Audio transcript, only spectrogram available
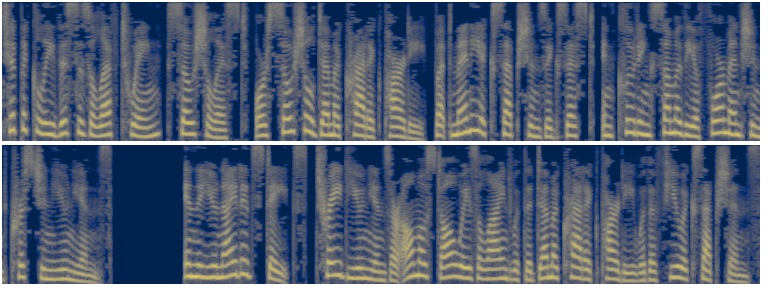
Typically this is a left-wing, socialist, or social democratic party, but many exceptions exist, including some of the aforementioned Christian unions. In the United States, trade unions are almost always aligned with the Democratic Party with a few exceptions.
